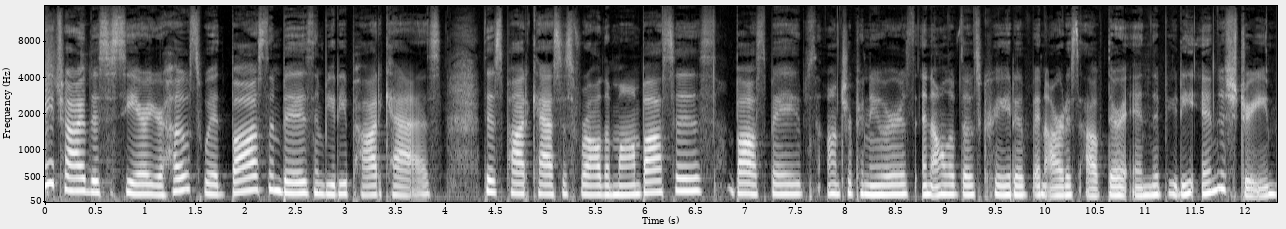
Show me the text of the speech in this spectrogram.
Hey Tribe, this is Sierra, your host with Boss and Biz and Beauty Podcast. This podcast is for all the mom bosses, boss babes, entrepreneurs, and all of those creative and artists out there in the beauty industry.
